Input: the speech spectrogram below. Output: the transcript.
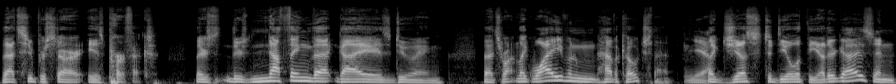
that superstar is perfect. There's there's nothing that guy is doing that's wrong. Like, why even have a coach then? Yeah. Like, just to deal with the other guys. And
